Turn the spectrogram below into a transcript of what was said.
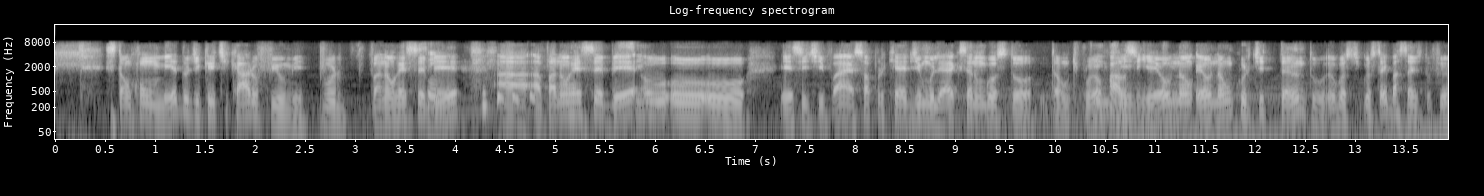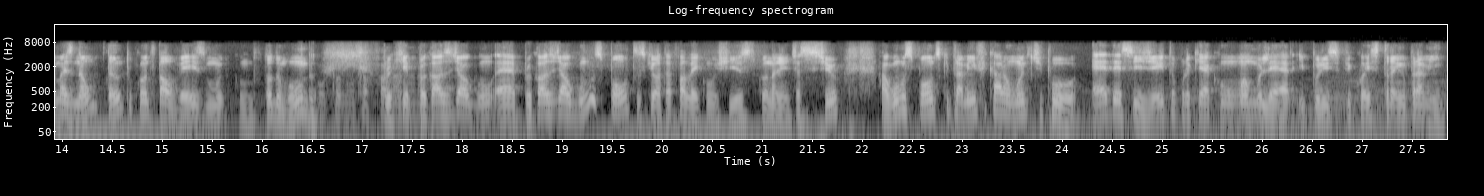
estão com medo de criticar o filme por para não receber, a, a para não receber o, o, o, esse tipo, ah, é só porque é de mulher que você não gostou. Então, tipo, entendi, eu falo assim, eu não, eu não curti tanto, eu gostei, gostei bastante do filme, mas não tanto quanto talvez com todo mundo, todo mundo tá falando, porque né? por causa de algum, é, por causa de alguns pontos que eu até falei com o X quando a gente assistiu, alguns pontos que para mim ficaram muito tipo é desse jeito porque é com uma mulher e por isso ficou estranho para mim,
